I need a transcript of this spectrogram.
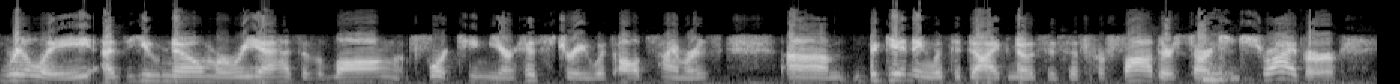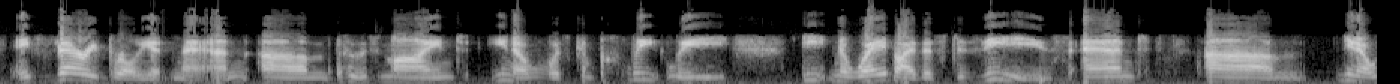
really, as you know, Maria has a long 14 year history with Alzheimer's, um, beginning with the diagnosis of her father, Sargent mm-hmm. Shriver, a very brilliant man um, whose mind, you know, was completely eaten away by this disease. And, um, you know,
